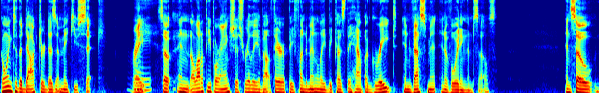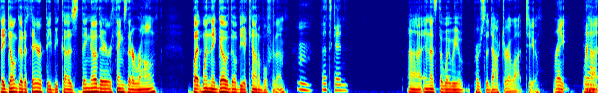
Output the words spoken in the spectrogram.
Going to the doctor doesn't make you sick, right? Right. So, and a lot of people are anxious really about therapy fundamentally because they have a great investment in avoiding themselves. And so they don't go to therapy because they know there are things that are wrong, but when they go, they'll be accountable for them. Hmm. That's good. Uh, and that's the way we approach the doctor a lot too, right? We're Yeah.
